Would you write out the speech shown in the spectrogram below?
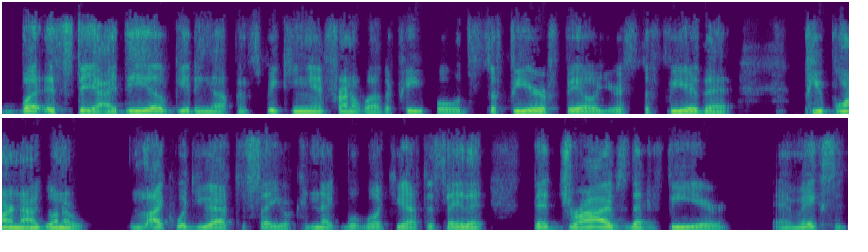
but it's the idea of getting up and speaking in front of other people. It's the fear of failure. It's the fear that people are not going to like what you have to say or connect with what you have to say that that drives that fear and makes it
